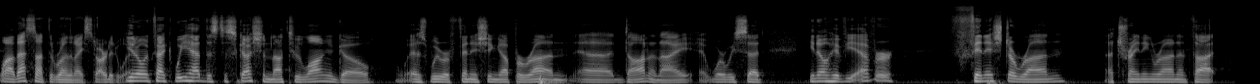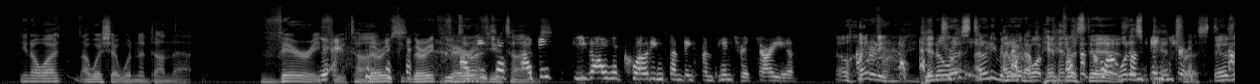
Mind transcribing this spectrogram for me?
"Wow, that's not the run that I started with." You know, in fact, we had this discussion not too long ago as we were finishing up a run, uh, Don and I, where we said, you know, have you ever finished a run, a training run, and thought, you know what, I wish I wouldn't have done that? Very Yeah. few times. very very few Very I times. think, few that's- I think you guys are quoting something from Pinterest, are you? Oh, I don't even. You know what? Pinterest? I don't even I don't what, know what Pinterest Pinterest- is. What is Pinterest. Pinterest? Is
